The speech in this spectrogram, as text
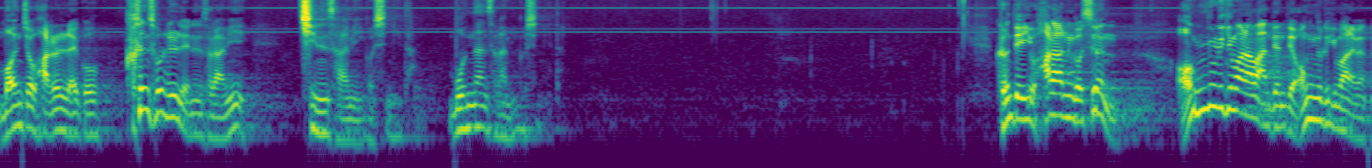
먼저 화를 내고 큰 소리를 내는 사람이 지는 사람인 것입니다. 못난 사람인 것입니다. 그런데 이 화라는 것은 억누르기만 하면 안 되는데 억누르기만 하면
